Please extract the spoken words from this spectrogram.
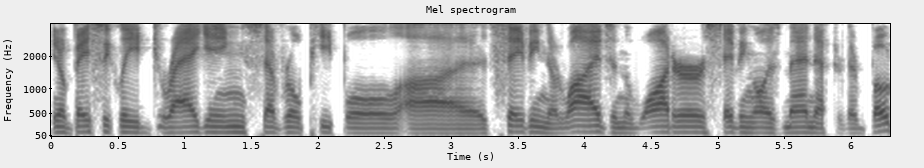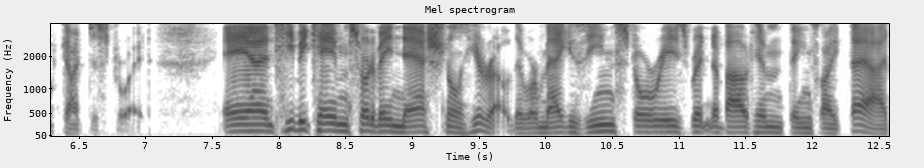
you know, basically dragging several people, uh, saving their lives in the water, saving all his men after their boat got destroyed. And he became sort of a national hero. There were magazine stories written about him, things like that.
